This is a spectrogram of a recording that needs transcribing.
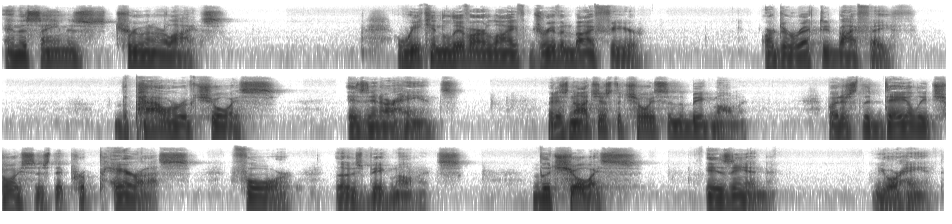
And the same is true in our lives we can live our life driven by fear or directed by faith. The power of choice is in our hands. But it's not just the choice in the big moment, but it's the daily choices that prepare us for those big moments. The choice is in your hand.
